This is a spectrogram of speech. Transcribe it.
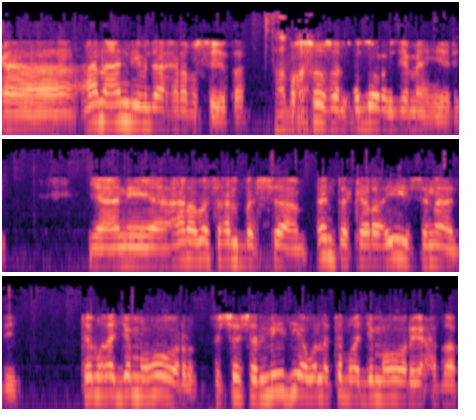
آه أنا عندي مداخلة بسيطة تفضل. بخصوص الحضور الجماهيري. يعني أنا بسأل بسام أنت كرئيس نادي تبغى جمهور في ال social media ولا تبغى جمهور يحضر؟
